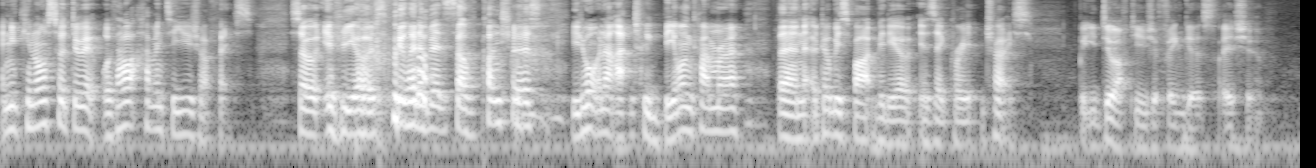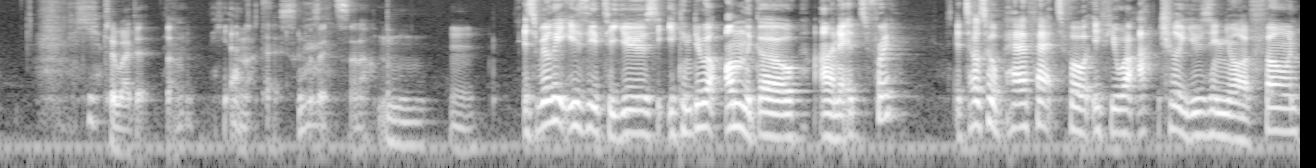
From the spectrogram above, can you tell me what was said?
And you can also do it without having to use your face. So if you're feeling a bit self-conscious, you don't want to actually be on camera, then Adobe Spark Video is a great choice. But you do have to use your fingers, I assume, yeah. to edit them yeah. in that case, because it's an app. Mm. Mm. It's really easy to use. You can do it on the go, and it's free. It's also perfect for if you are actually using your phone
